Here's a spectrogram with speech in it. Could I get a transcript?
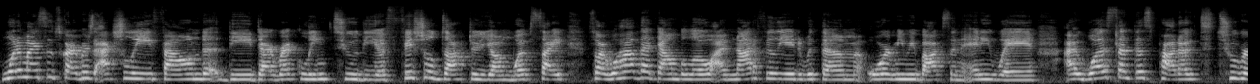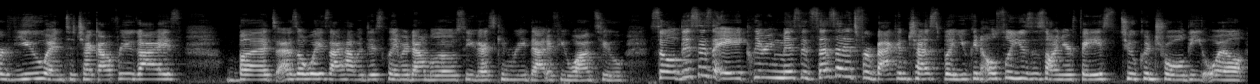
One of my subscribers actually found the direct link to the official Dr. Young website. So I will have that down below. I'm not affiliated with them or MemeBox in any way. I was sent this product to review and to check out for you guys but as always I have a disclaimer down below so you guys can read that if you want to. So this is a clearing mist. It says that it's for back and chest but you can also use this on your face to control the oil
